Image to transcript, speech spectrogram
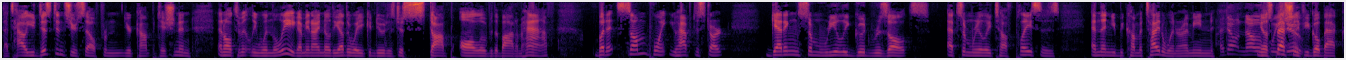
that's how you distance yourself from your competition and, and ultimately win the league. I mean, I know the other way you can do it is just stomp all over the bottom half. But at some point, you have to start getting some really good results at some really tough places, and then you become a title winner. I mean, I don't know you know, especially if you go back.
